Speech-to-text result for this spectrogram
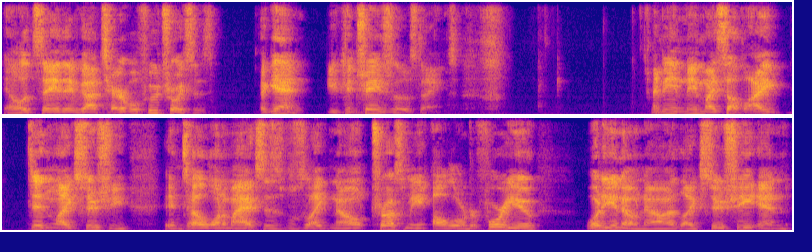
You know, let's say they've got terrible food choices. Again, you can change those things. I mean, me myself, I didn't like sushi until one of my exes was like, no, trust me, I'll order for you. What do you know? Now I like sushi, and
